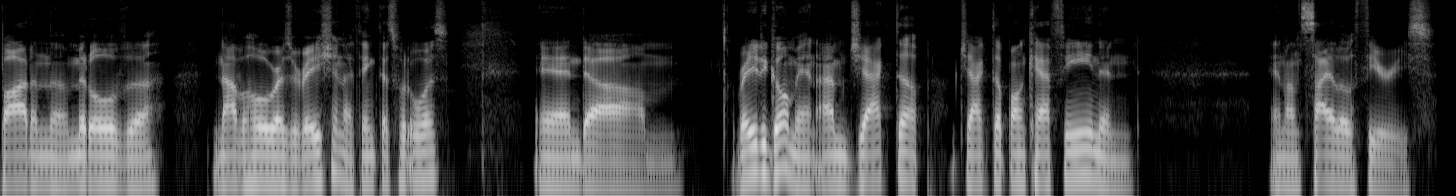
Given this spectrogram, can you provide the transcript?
bought in the middle of the Navajo reservation. I think that's what it was. And um, ready to go, man. I'm jacked up, jacked up on caffeine and and on silo theories.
